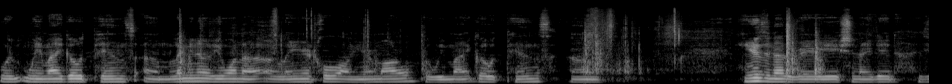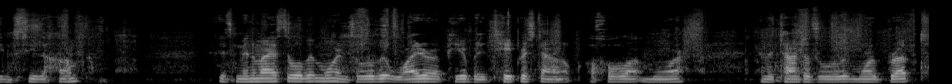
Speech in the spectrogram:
we, we might go with pins. Um, let me know if you want a, a lanyard hole on your model, but we might go with pins. Um, here's another variation I did. As you can see, the hump is minimized a little bit more, and it's a little bit wider up here, but it tapers down a whole lot more. And the tanto's a little bit more abrupt.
